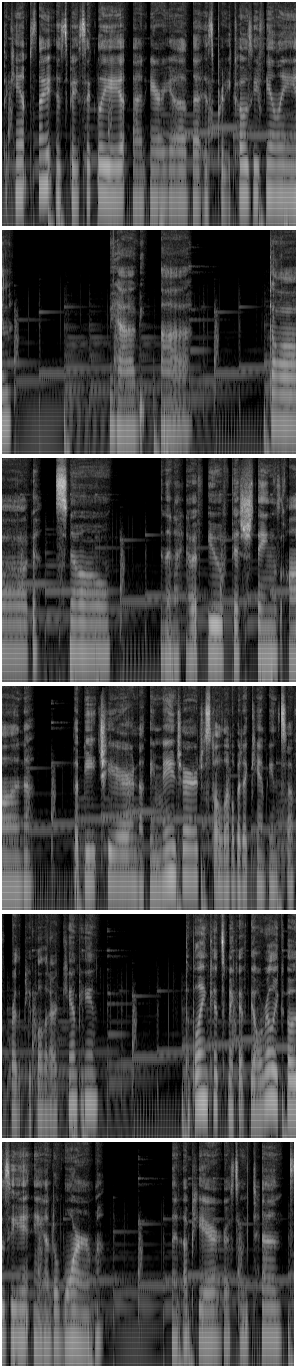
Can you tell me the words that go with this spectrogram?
The campsite is basically an area that is pretty cozy feeling. We have uh, dog, snow, and then I have a few fish things on the beach here, nothing major, just a little bit of camping stuff for the people that are camping. The blankets make it feel really cozy and warm. Then up here, some tents.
